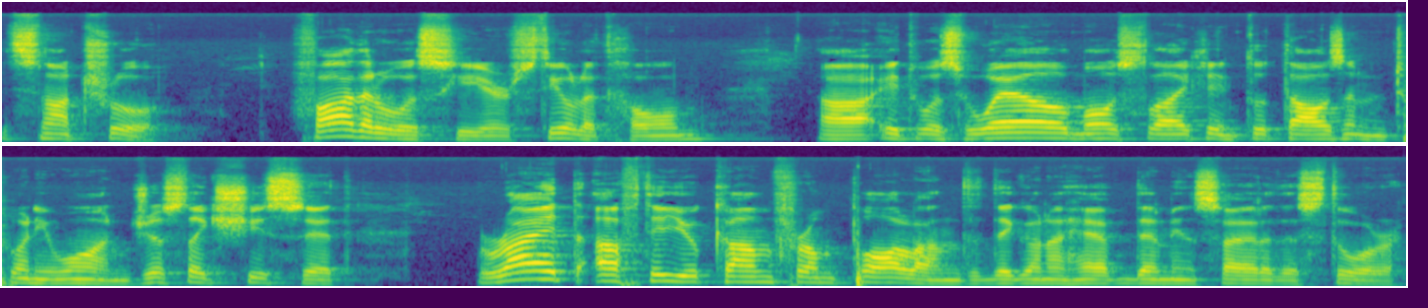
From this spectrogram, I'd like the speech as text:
It's not true. Father was here, still at home uh, it was well, most likely in 2021, just like she said. Right after you come from Poland, they're gonna have them inside of the store.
